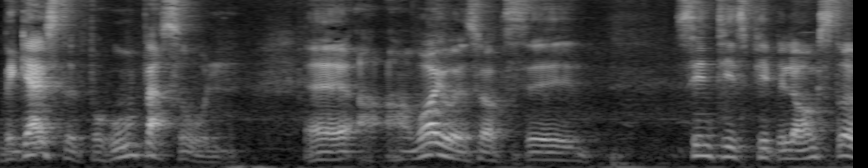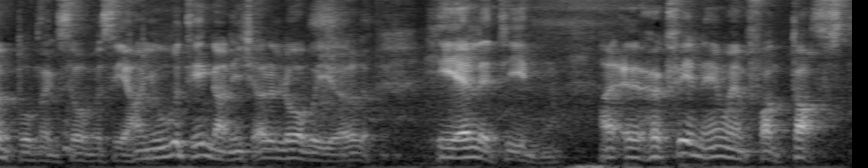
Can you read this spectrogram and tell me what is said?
begeistret for hovedpersonen. Han var jo en slags sin tids Pippi Langstrømpe, om jeg så må si. Han gjorde ting han ikke hadde lov å gjøre hele tiden. Høgfinn er jo en fantast.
